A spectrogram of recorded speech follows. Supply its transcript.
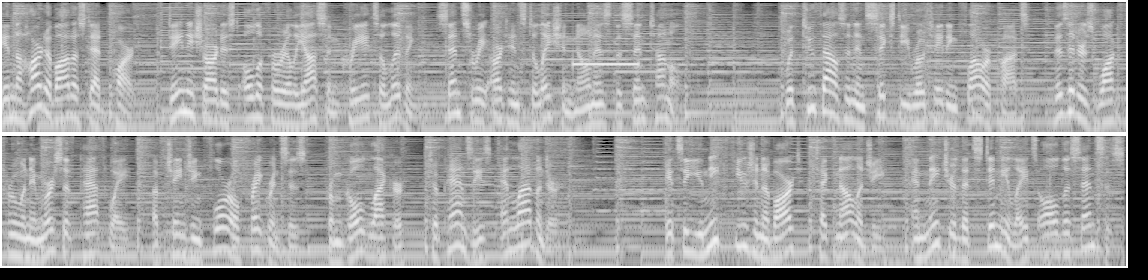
In the heart of Autostadt Park, Danish artist Olafur Eliasson creates a living, sensory art installation known as the Scent Tunnel. With 2,060 rotating flower pots, visitors walk through an immersive pathway of changing floral fragrances from gold lacquer to pansies and lavender. It's a unique fusion of art, technology, and nature that stimulates all the senses.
